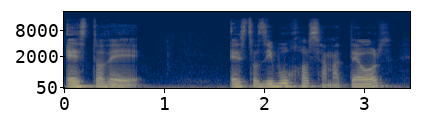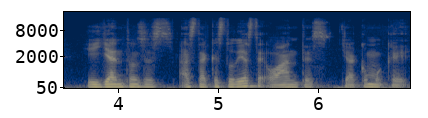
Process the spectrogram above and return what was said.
esto de estos dibujos amateurs y ya entonces, hasta que estudiaste o antes, ya como que...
